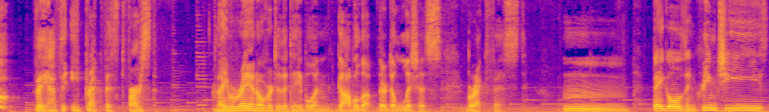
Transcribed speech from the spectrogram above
they have to eat breakfast first. They ran over to the table and gobbled up their delicious breakfast. Mmm, bagels and cream cheese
